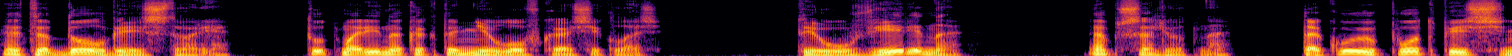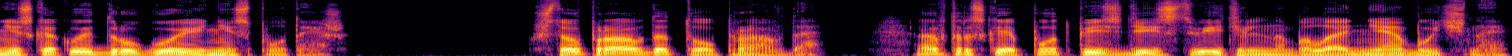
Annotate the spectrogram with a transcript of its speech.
«Это долгая история. Тут Марина как-то неловко осеклась. «Ты уверена?» «Абсолютно. Такую подпись ни с какой другой не спутаешь». Что правда, то правда. Авторская подпись действительно была необычная.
